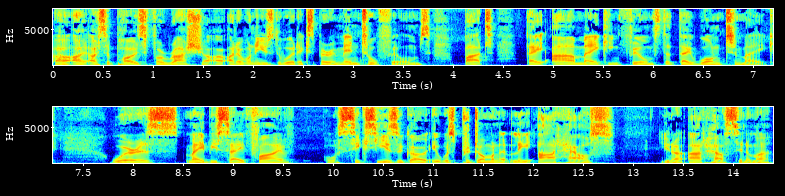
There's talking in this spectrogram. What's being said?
uh, I, I suppose for Russia, I, I don't want to use the word experimental films, but they are making films that they want to make. Whereas maybe, say, five or six years ago, it was predominantly art house, you know, art house cinema.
